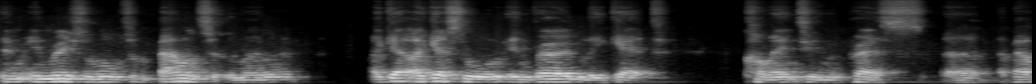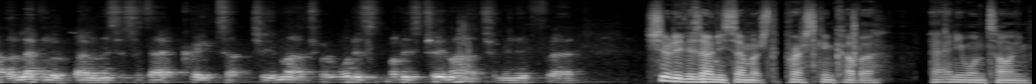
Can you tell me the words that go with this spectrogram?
in, in reasonable sort of balance at the moment. I get I guess we'll invariably get comments in the press uh, about the level of bonuses if that creeps up too much. But what is what is too much? I mean, if uh, surely there's only so much the press can cover at any one time.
